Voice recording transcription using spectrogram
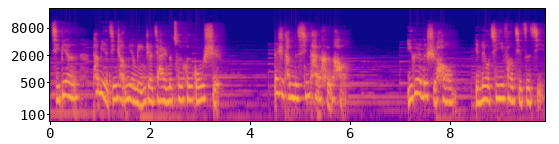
即便他们也经常面临着家人的催婚攻势，但是他们的心态很好，一个人的时候也没有轻易放弃自己，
